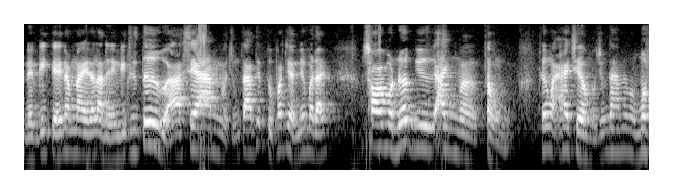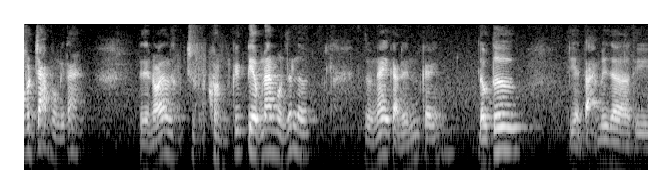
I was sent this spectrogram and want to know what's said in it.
nền kinh tế năm nay đã là nền kinh tế thứ tư của ASEAN và chúng ta tiếp tục phát triển. Nhưng mà đấy so với một nước như Anh mà tổng thương mại hai chiều của chúng ta mới bằng một phần trăm của người ta để nói là còn cái tiềm năng còn rất lớn. Rồi ngay cả đến cái đầu tư thì hiện tại bây giờ thì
